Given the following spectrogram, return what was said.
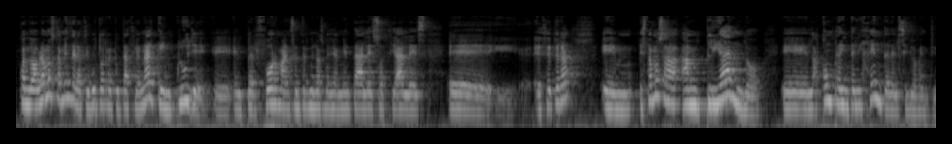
Cuando hablamos también del atributo reputacional que incluye eh, el performance en términos medioambientales, sociales, eh, etcétera, Em, estamos ampliando eh, la compra inteligente del siglo XXI.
